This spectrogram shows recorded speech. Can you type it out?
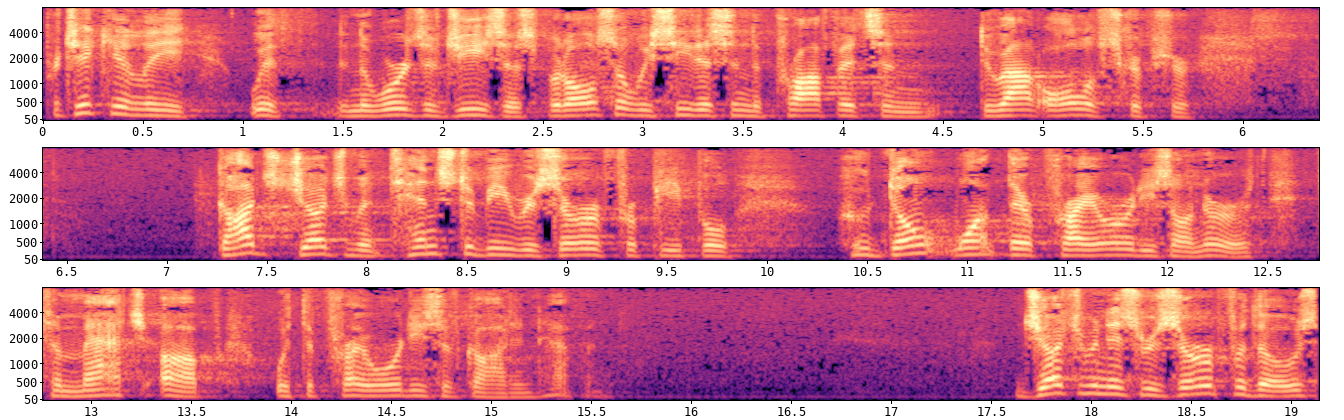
particularly with in the words of Jesus, but also we see this in the prophets and throughout all of Scripture, God's judgment tends to be reserved for people who don't want their priorities on earth to match up with the priorities of God in heaven. Judgment is reserved for those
